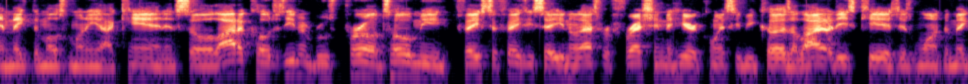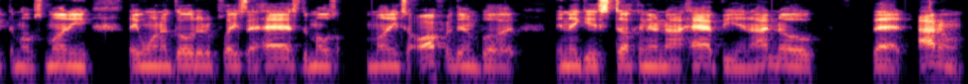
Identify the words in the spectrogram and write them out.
and make the most money I can. And so a lot of coaches, even Bruce Pearl, told me face to face, he said, you know, that's refreshing to hear, Quincy, because a lot of these kids just want to make the most money. They want to go to the place that has the most money to offer them, but then they get stuck and they're not happy. And I know that I don't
